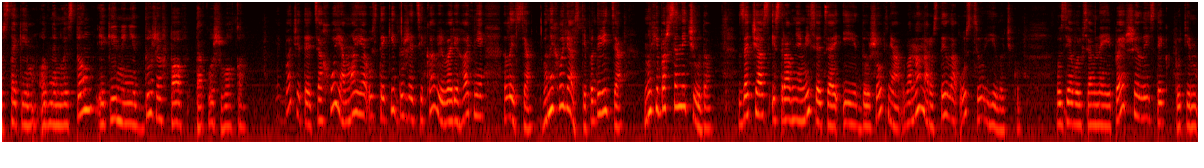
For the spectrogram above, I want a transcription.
з таким одним листом, який мені дуже впав також в око. Бачите, ця хоя має ось такі дуже цікаві варігатні листя. Вони хвилясті, подивіться, ну хіба ж це не чудо? За час із травня місяця і до жовтня вона наростила ось цю гілочку. Ось з'явився в неї перший листик, потім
